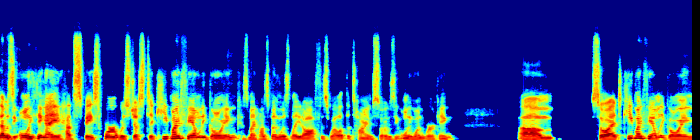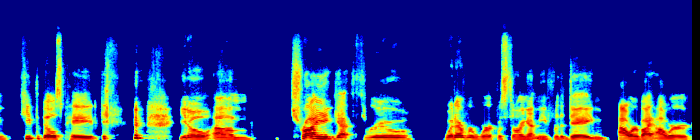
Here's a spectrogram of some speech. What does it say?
that was the only thing I had space for was just to keep my family going because my husband was laid off as well at the time. So I was the only one working. Um, so I had to keep my family going, keep the bills paid, you know, um, try and get through whatever work was throwing at me for the day, hour by hour,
